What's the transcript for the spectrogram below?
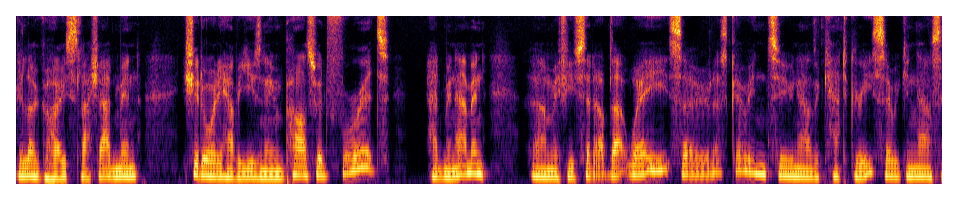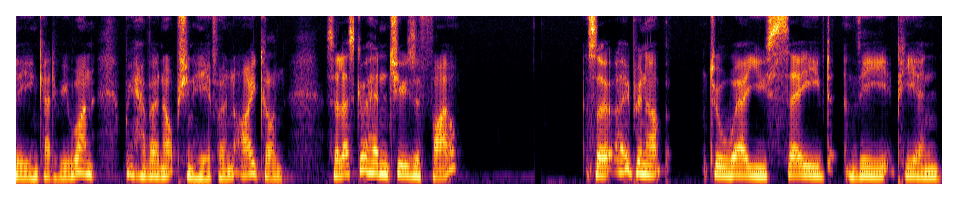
your localhost slash admin. You should already have a username and password for it, admin admin, um, if you've set it up that way. So let's go into now the category. So we can now see in category one, we have an option here for an icon. So let's go ahead and choose a file. So open up to where you saved the PN,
